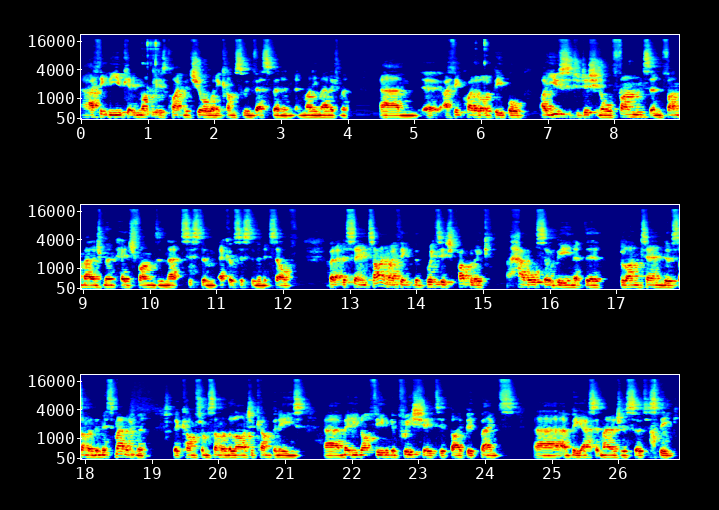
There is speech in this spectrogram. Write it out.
I think the UK market is quite mature when it comes to investment and, and money management. Um, uh, I think quite a lot of people are used to traditional funds and fund management, hedge funds, and that system ecosystem in itself. But at the same time, I think the British public have also been at the blunt end of some of the mismanagement that comes from some of the larger companies uh, maybe not feeling appreciated by big banks uh, and big asset managers, so to speak.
